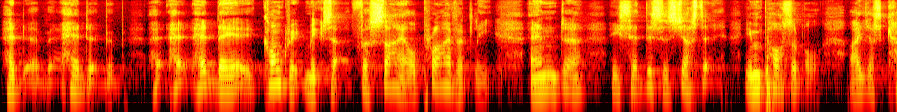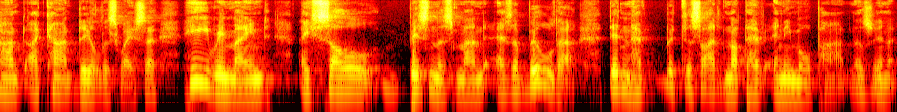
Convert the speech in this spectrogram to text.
had had had their concrete mixer for sale privately, and uh, he said, "This is just impossible. I just can't. I can't deal this way." So he remained a sole businessman as a builder. Didn't have, decided not to have any more partners in it.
